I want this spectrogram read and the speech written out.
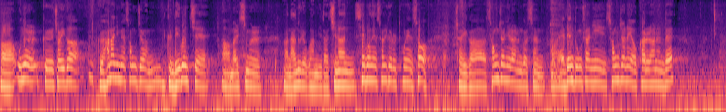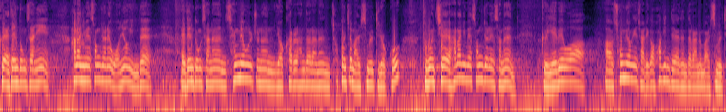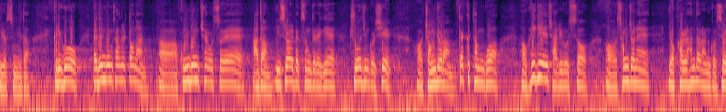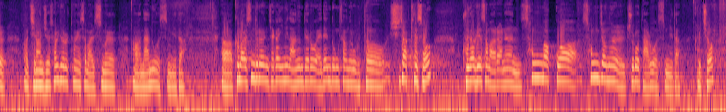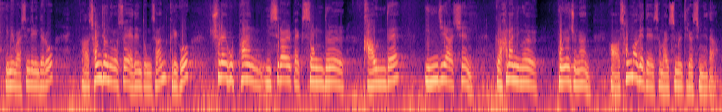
어, 오늘 그 저희가 그 하나님의 성전 그 네 번째 어, 말씀을 나누려고 합니다. 지난 세 번의 설교를 통해서 저희가 성전이라는 것은 에덴 동산이 성전의 역할을 하는데 그 에덴 동산이 하나님의 성전의 원형인데 에덴 동산은 생명을 주는 역할을 한다라는 첫 번째 말씀을 드렸고 두 번째 하나님의 성전에서는 그 예배와 소명의 자리가 확인되어야 된다라는 말씀을 드렸습니다. 그리고 에덴 동산을 떠난 공동체로서의 아담 이스라엘 백성들에게 주어진 것이 정결함, 깨끗함과 회개의 자리로서 성전의 역할을 한다라는 것을 지난주에 설교를 통해서 말씀을 나누었습니다. 그 말씀들은 제가 이미 나눈 대로 에덴 동산으로부터 시작해서 구약에서 말하는 성막과 성전을 주로 다루었습니다. 그렇죠? 이미 말씀드린 대로 성전으로서의 에덴 동산 그리고 출애굽한 이스라엘 백성들 가운데 임지하신 그 하나님을 보여주는 성막에 대해서 말씀을 드렸습니다.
